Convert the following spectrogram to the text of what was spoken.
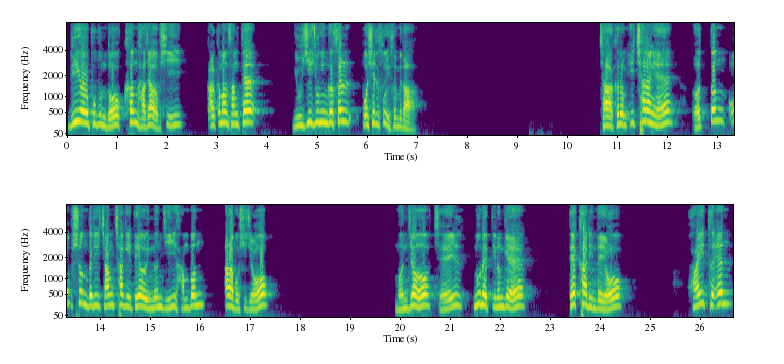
리어 부분도 큰 하자 없이 깔끔한 상태 유지 중인 것을 보실 수 있습니다. 자, 그럼 이 차량에 어떤 옵션들이 장착이 되어 있는지 한번 알아보시죠. 먼저 제일 눈에 띄는 게 데칼인데요. 화이트 앤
